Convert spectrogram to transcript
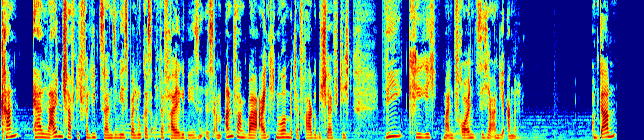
kann er leidenschaftlich verliebt sein, so wie es bei Lukas auch der Fall gewesen ist. Am Anfang war er eigentlich nur mit der Frage beschäftigt, wie kriege ich meinen Freund sicher an die Angel? Und dann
